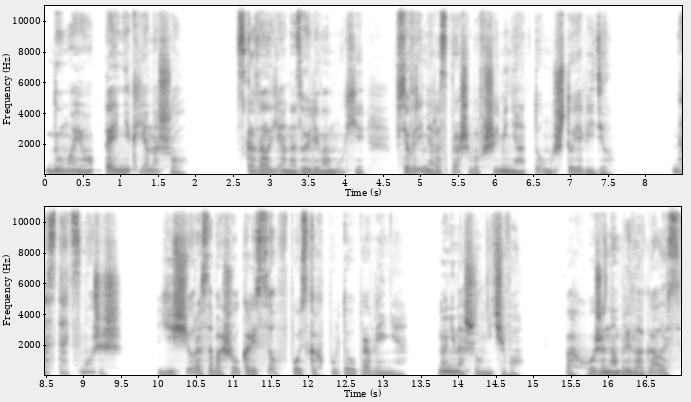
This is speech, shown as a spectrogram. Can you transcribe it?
«Думаю, тайник я нашел», — сказал я назойливой мухе, все время расспрашивавшей меня о том, что я видел. «Достать сможешь?» Еще раз обошел колесо в поисках пульта управления, но не нашел ничего. Похоже, нам предлагалось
